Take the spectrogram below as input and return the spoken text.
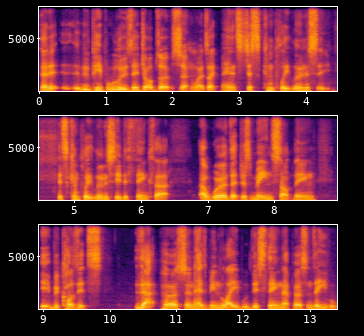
that it, it- people lose their jobs over certain words. Like man, it's just complete lunacy. It's complete lunacy to think that a word that just means something it, because it's that person has been labeled this thing that person's evil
